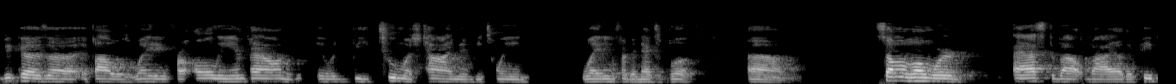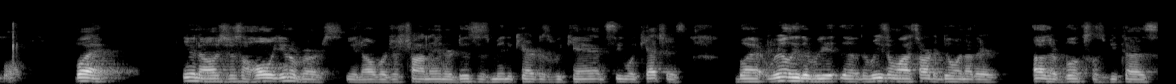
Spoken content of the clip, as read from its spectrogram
Because uh, if I was waiting for only Impound, it would be too much time in between waiting for the next book. Um, some of them were asked about by other people, but you know, it's just a whole universe. You know, we're just trying to introduce as many characters as we can, see what catches. But really, the re- the, the reason why I started doing other other books was because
